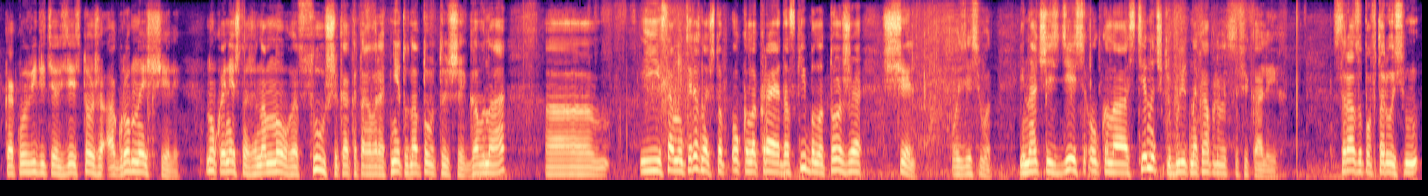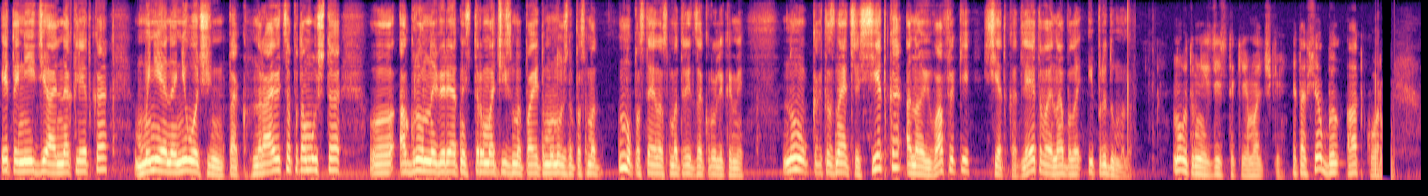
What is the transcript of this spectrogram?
Как вы видите, здесь тоже огромные щели. Ну, конечно же, намного суше, как это говорят, нету на туши говна. И самое интересное, чтобы около края доски была тоже щель. Вот здесь вот. Иначе здесь около стеночки будет накапливаться фекалии. Сразу повторюсь, это не идеальная клетка. Мне она не очень так нравится, потому что э, огромная вероятность травматизма, поэтому нужно посмотри, ну, постоянно смотреть за кроликами. Ну, как-то знаете, сетка, она и в Африке сетка. Для этого она была и придумана. Ну вот у меня здесь такие мальчики. Это все был откорм.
